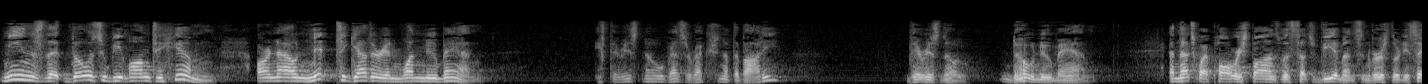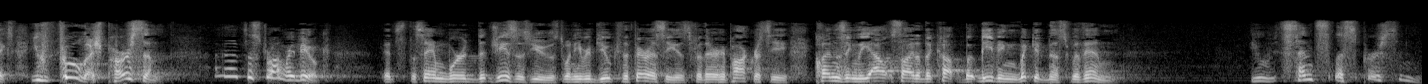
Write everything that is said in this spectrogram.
means that those who belong to Him are now knit together in one new man. If there is no resurrection of the body, there is no no new man. And that's why Paul responds with such vehemence in verse 36. You foolish person! That's a strong rebuke. It's the same word that Jesus used when he rebuked the Pharisees for their hypocrisy, cleansing the outside of the cup, but leaving wickedness within. You senseless person.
